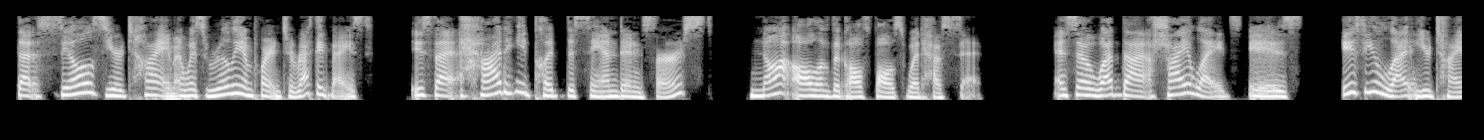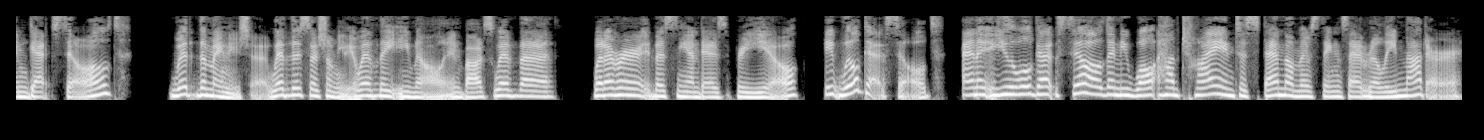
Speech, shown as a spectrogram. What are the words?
that fills your time. And what's really important to recognize is that had he put the sand in first, not all of the golf balls would have fit. And so what that highlights is if you let your time get filled with the minutia, with the social media, with the email inbox, with the whatever the sand is for you, it will get filled and it, you will get filled and you won't have time to spend on those things that really matter.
